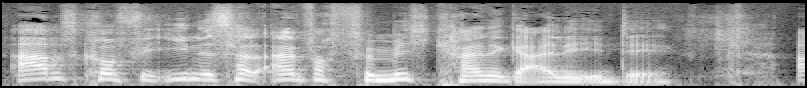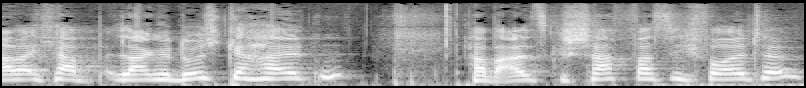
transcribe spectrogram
abends Koffein ist halt einfach für mich keine geile Idee. Aber ich habe lange durchgehalten, habe alles geschafft, was ich wollte.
